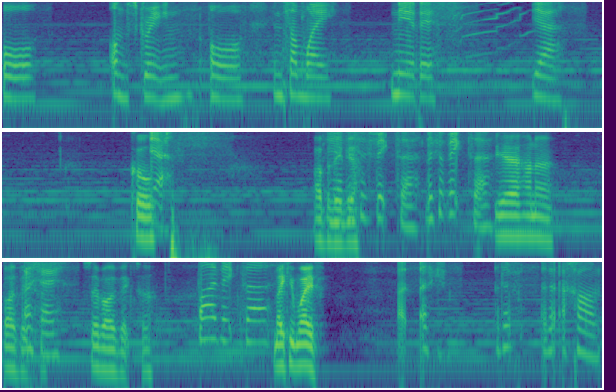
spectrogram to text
or on the screen or in some way near this. Yeah. Cool. Yeah. I Yeah, believe this you. is Victor. Look at Victor. Yeah, I know. Bye, Victor. Okay. Say bye, Victor. Bye, Victor. Make him wave. I, I, I don't. I don't. I can't.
